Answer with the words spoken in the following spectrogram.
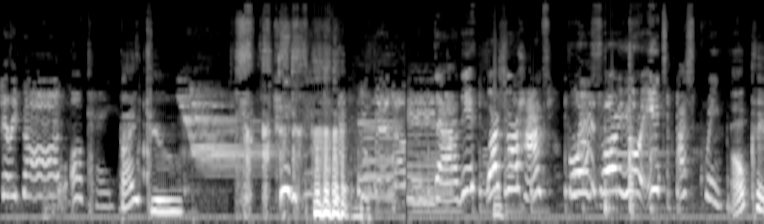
Cherry sauce. Okay. Thank you. Daddy, wash your hands before you eat ice cream. Okay.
